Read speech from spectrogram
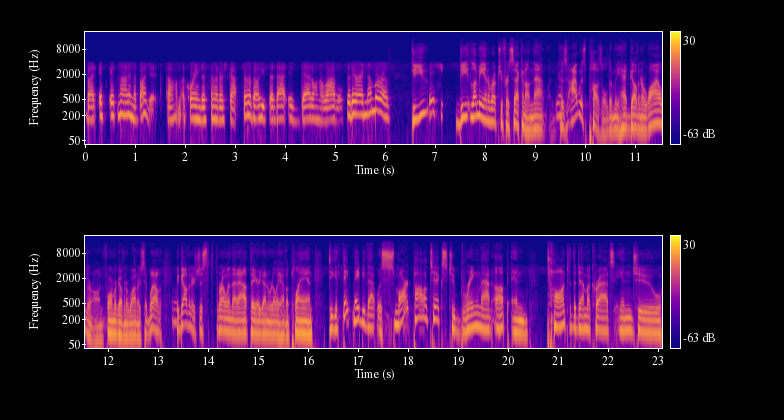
but it's it's not in the budget, um, according to Senator Scott Surovell, who said that is dead on arrival. So there are a number of Do you issues. Do you, let me interrupt you for a second on that one because I was puzzled, and we had Governor Wilder on, former Governor Wilder, said, "Well, the governor's just throwing that out there. He doesn't really have a plan." Do you think maybe that was smart politics to bring that up and taunt the Democrats into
